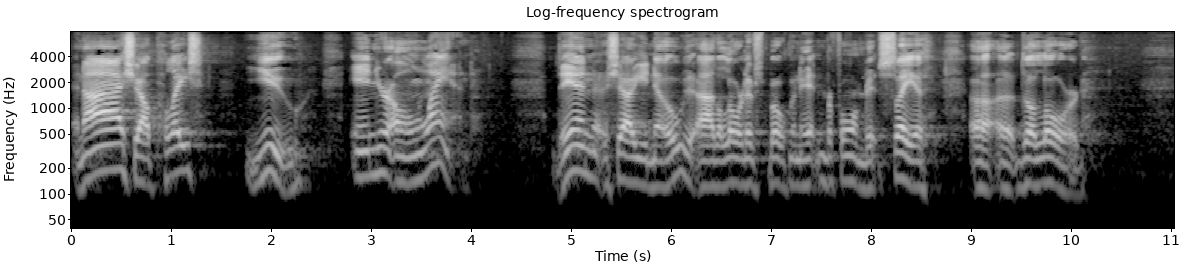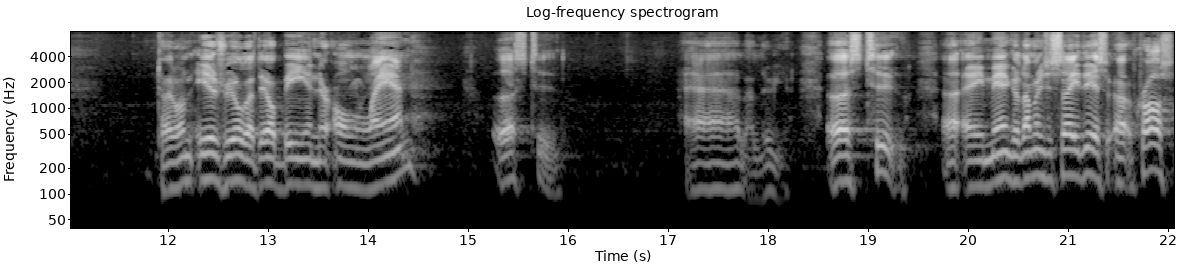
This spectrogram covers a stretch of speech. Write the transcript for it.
And I shall place you in your own land. Then shall ye know that I, the Lord, have spoken it and performed it, saith uh, uh, the Lord telling Israel that they'll be in their own land. Us too. Hallelujah. Us too. Uh, amen. Because I'm going to say this uh, across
